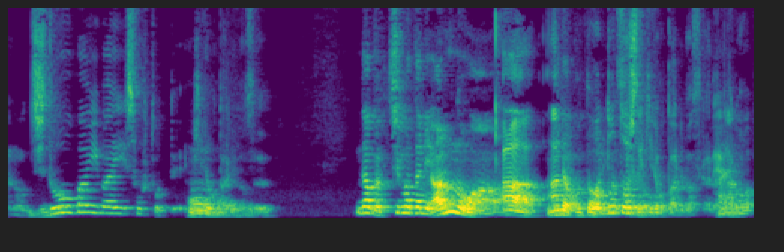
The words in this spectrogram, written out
あの、自動売買ソフトって聞いたことあります、なんか、巷にあるのは、ああ、見たことあります？音として聞いたことありますかね。はいあの、いわ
